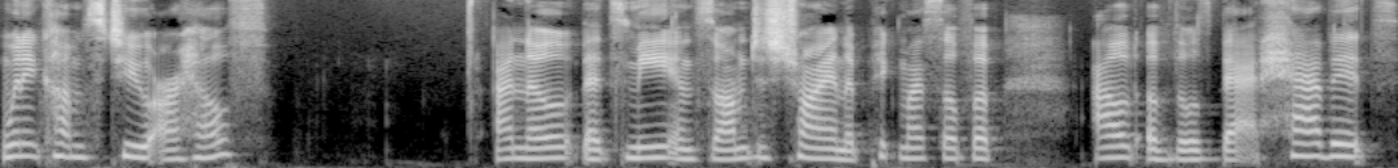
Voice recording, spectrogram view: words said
when it comes to our health. I know that's me. And so I'm just trying to pick myself up out of those bad habits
